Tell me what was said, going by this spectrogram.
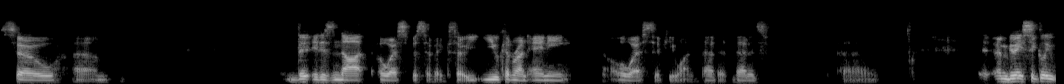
So um, it is not OS specific. So you can run any OS if you want. That that is, uh, and basically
